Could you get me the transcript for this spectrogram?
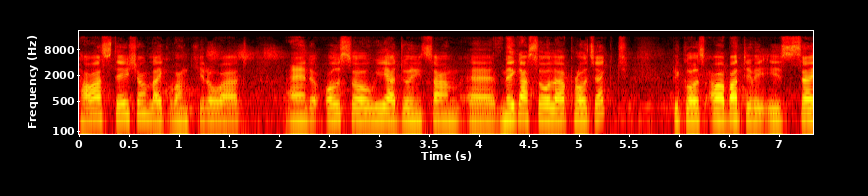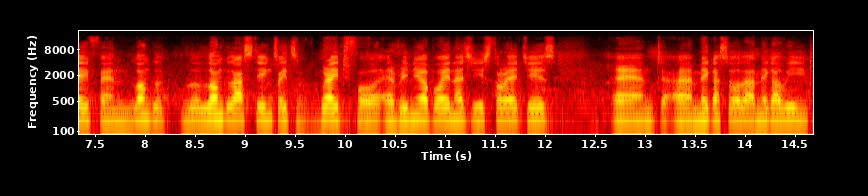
power station like one kilowatt, and also we are doing some uh, mega solar project because our battery is safe and long, long lasting, so it's great for uh, renewable energy storages and uh, mega solar, mega wind,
